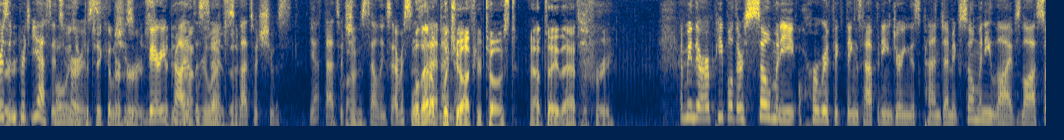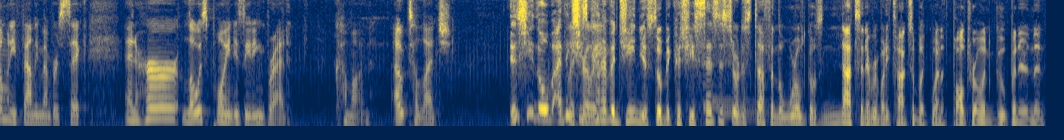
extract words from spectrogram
It's hers in par- yes, it's oh, hers. it particular She's hers? Very I did proud not of the scent, so that's what she was. Yeah, that's what she was selling. So ever since Well, that'll then, put I'm you out. off your toast. I'll tell you that for free. I mean, there are people, there's so many horrific things happening during this pandemic, so many lives lost, so many family members sick. And her lowest point is eating bread. Come on, out to lunch. Is she though? I think she's kind of a genius though, because she says this sort of stuff, and the world goes nuts, and everybody talks about Gwyneth Paltrow and Goop her, and then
